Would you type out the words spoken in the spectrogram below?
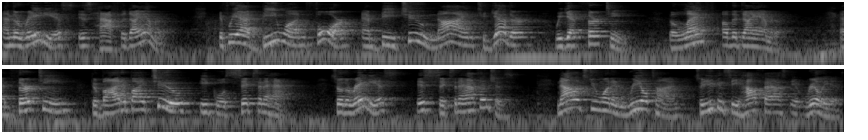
and the radius is half the diameter. If we add B1, 4, and B2, 9 together, we get 13, the length of the diameter. And 13 divided by 2 equals 6 and a half. So the radius is 6 and a half inches. Now let's do one in real time so you can see how fast it really is.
